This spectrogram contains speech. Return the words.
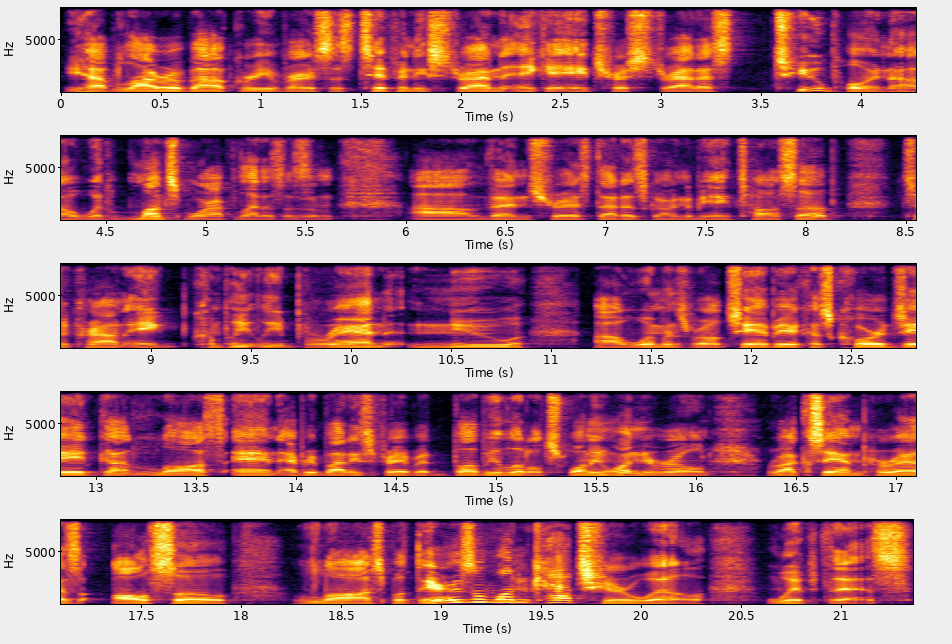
You have Lyra Valkyrie versus Tiffany Stratton, aka Trish Stratus 2.0, with much more athleticism uh, than Trish. That is going to be a toss up to crown a completely brand new uh, Women's World Champion because Cora Jade got lost, and everybody's favorite Bubby Little 21 year old Roxanne Perez also lost. But there is a one catch here, Will, with this.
